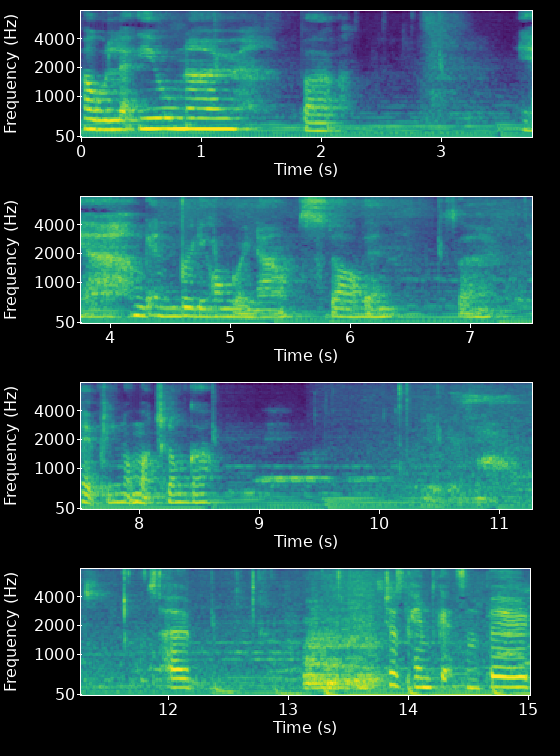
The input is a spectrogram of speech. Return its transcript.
I will let you all know. But yeah, I'm getting really hungry now, starving. So hopefully not much longer. So just came to get some food.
